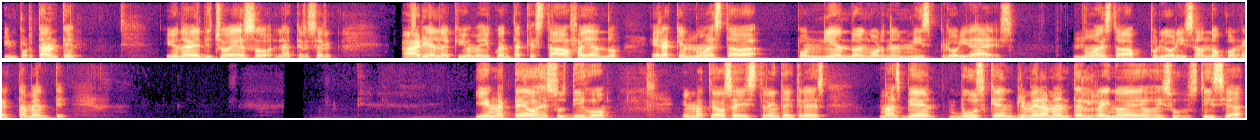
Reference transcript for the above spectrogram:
importante. Y una vez dicho eso, la tercera área en la que yo me di cuenta que estaba fallando era que no estaba poniendo en orden mis prioridades. No estaba priorizando correctamente. Y en Mateo Jesús dijo, en Mateo 6:33, más bien busquen primeramente el reino de Dios y su justicia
